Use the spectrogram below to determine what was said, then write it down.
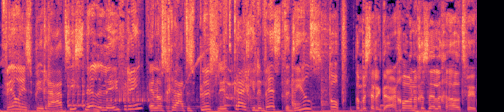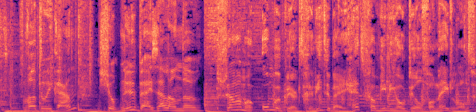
Veel inspiratie, snelle levering... en als gratis pluslid krijg je de beste deals. Top, dan bestel ik daar gewoon een gezellige outfit. Wat doe ik aan? Shop nu bij Zalando. Samen onbeperkt genieten bij het familiehotel van Nederland?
